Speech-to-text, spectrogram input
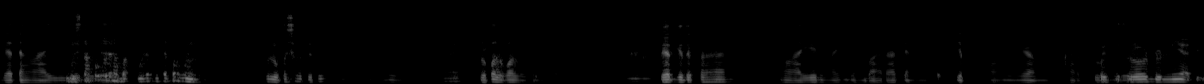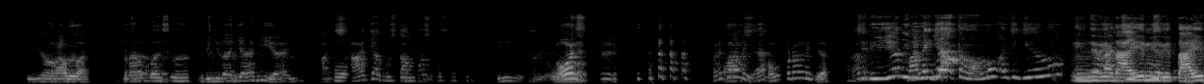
lihat yang lain Gustavo gitu. udah udah bisa bangun? Gua lupa sih waktu itu. Ya. Eh. lupa lupa lupa lupa. Lihat gitu kan. Yang lain yang lain yang barat yang Jepang yang kartun itu gitu. seluruh dunia di iya terabas terabas udah gitu dijelajahi ya Pantes aja Gustavo sebesar gitu. Oh. Mana pernah lihat? kamu pernah lihat? Anjir dia di Mana aja tuh ngomong anjing gila lu. nyeritain nyeritain.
